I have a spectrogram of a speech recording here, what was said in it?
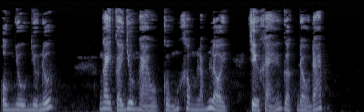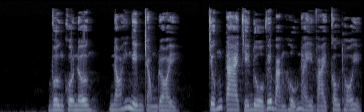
ôn nhu như nước. Ngay cả du ngạo cũng không lắm lời, chỉ khẽ gật đầu đáp. Vương cô nương, nói nghiêm trọng rồi, chúng ta chỉ đùa với bằng hữu này vài câu thôi,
